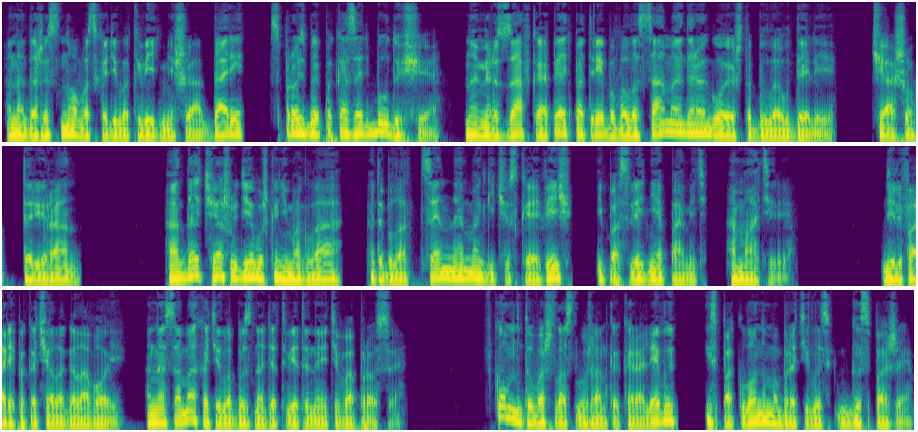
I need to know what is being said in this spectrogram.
Она даже снова сходила к ведьме Шиаддари с просьбой показать будущее, но мерзавка опять потребовала самое дорогое, что было у Делии — чашу Тариран. Отдать чашу девушка не могла, это была ценная магическая вещь и последняя память о матери. Дельфари покачала головой. Она сама хотела бы знать ответы на эти вопросы. В комнату вошла служанка королевы и с поклоном обратилась к госпоже.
